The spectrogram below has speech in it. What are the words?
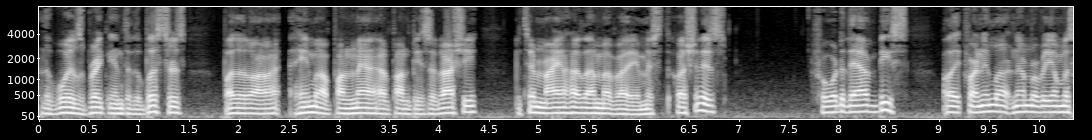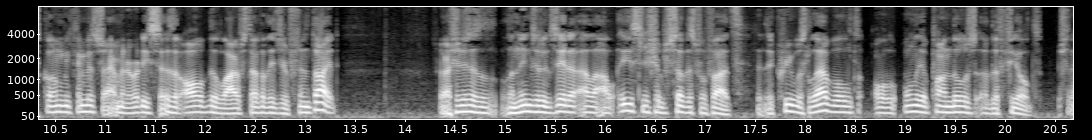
The boils breaking into the blisters, but the Hema upon man upon Rashi. The question is, for what did they have beasts? Like for number of Yomas Kohen Mikim Mitzrayim, it already says that all the livestock of the Egyptians died. So Rashi says, The decree was leveled only upon those of the field. So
